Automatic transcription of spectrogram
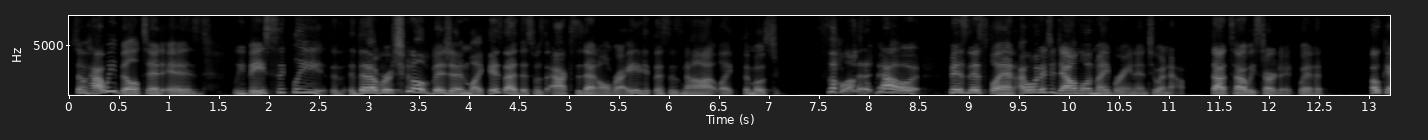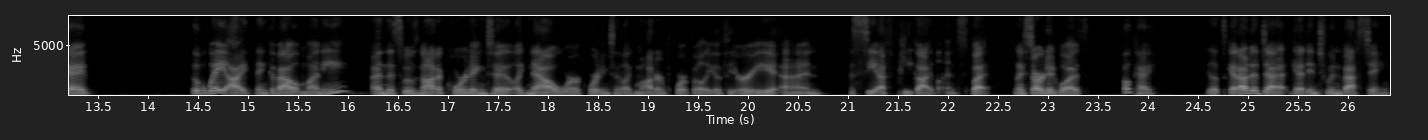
So how we built it is we basically the original vision, like I said, this was accidental, right? This is not like the most thought out business plan. I wanted to download my brain into an app. That's how we started with okay, the way I think about money, and this was not according to like now we're according to like modern portfolio theory and CFP guidelines. But when I started was okay, let's get out of debt, get into investing.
